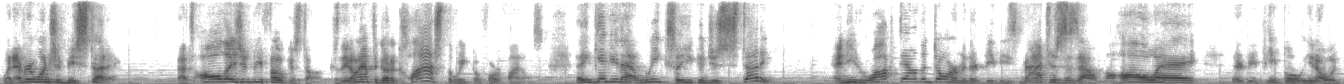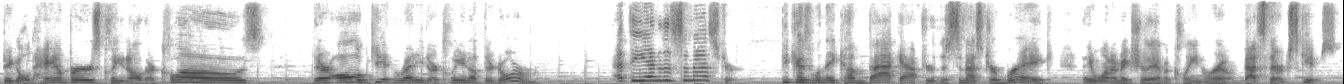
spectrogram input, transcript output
when everyone should be studying. That's all they should be focused on because they don't have to go to class the week before finals. They give you that week so you can just study. And you'd walk down the dorm and there'd be these mattresses out in the hallway. There'd be people, you know, with big old hampers cleaning all their clothes. They're all getting ready. They're cleaning up their dorm at the end of the semester because when they come back after the semester break, they want to make sure they have a clean room. That's their excuse.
